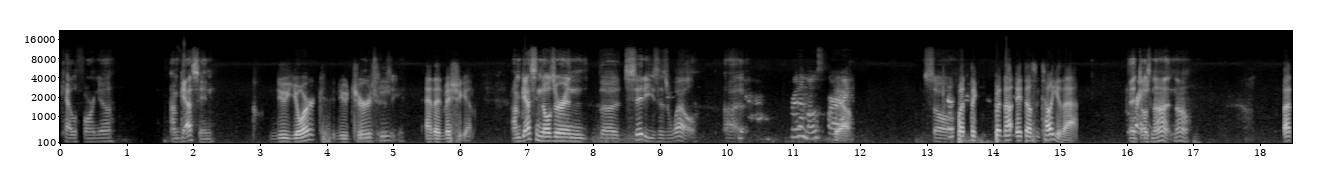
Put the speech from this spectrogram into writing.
California. I'm guessing. New York, New New Jersey, and then Michigan. I'm guessing those are in the cities as well. Uh, For the most part. Yeah. So But the but not it doesn't tell you that. it Right. does not. No. That,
